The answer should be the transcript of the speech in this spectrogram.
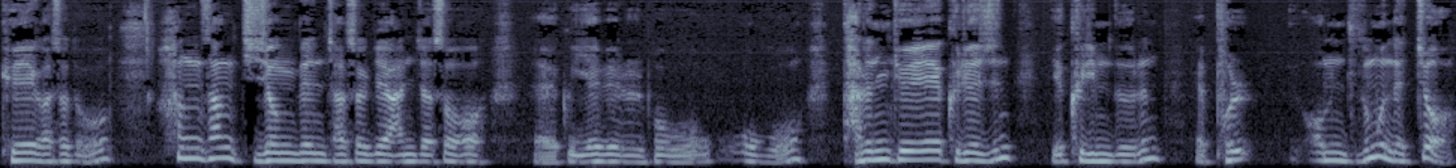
교회 가서도 항상 지정된 좌석에 앉아서 그 예배를 보고 오고 다른 교회에 그려진 그림들은 볼 엄두도 못 냈죠.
